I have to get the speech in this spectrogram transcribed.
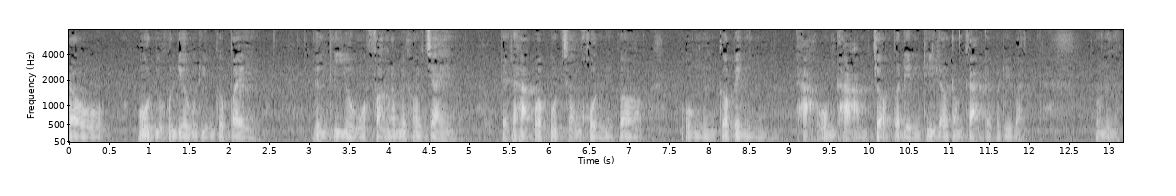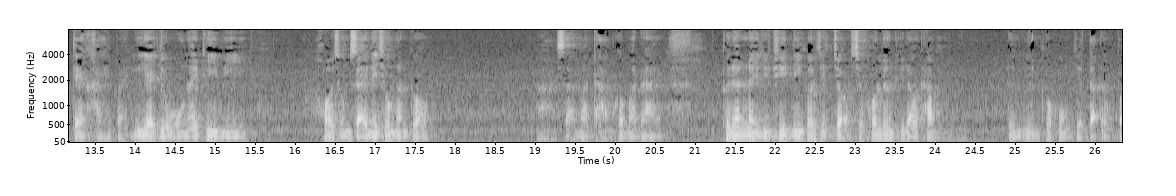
เรา พูดอยู่คนเดียวบางทีมันก็ไปเรื่องที่โยมฟังแล้วไม่เข้าใจ แต่ถ้าหากว่าพูดสองคนนี่ก็องค์หนึ่งก็เป็นถาองค์ถามเจาะประเด็นที่เราต้องการจะปฏิบัติองค์หนึ่งแก้ไขไป หรือญาติโยมองค์ไหนที่มีข้อสงสัยในช่วงนั้นก็สามารถถามเข้ามาได้ เพราะฉะนั้นในรีทรีตนี้ก็จะเจาะเฉพาะเรื่องที่เราทำเรื่องอื่นก็คงจะตัดออกไป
